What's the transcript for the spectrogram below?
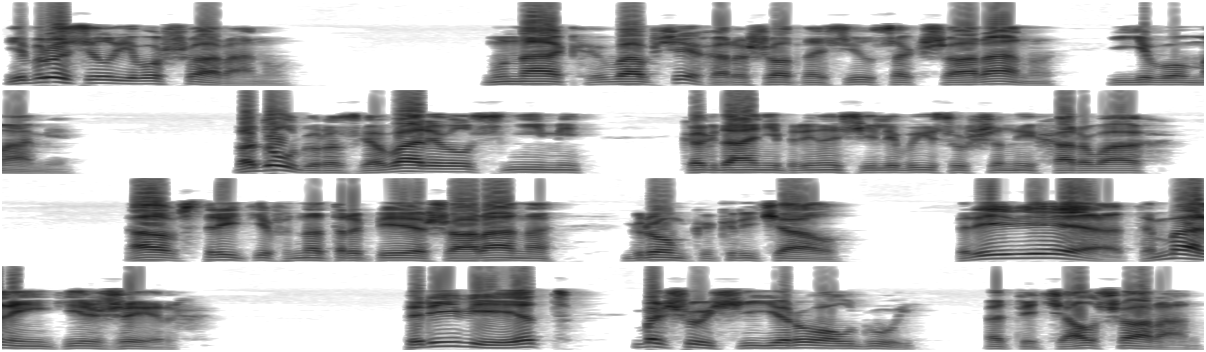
и бросил его Шарану. Мунак вообще хорошо относился к Шарану и его маме. Подолгу разговаривал с ними, когда они приносили высушенный харвах, а, встретив на тропе Шарана, громко кричал «Привет, маленький жирх!» «Привет, большущий Еролгуй!» — отвечал Шаран.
